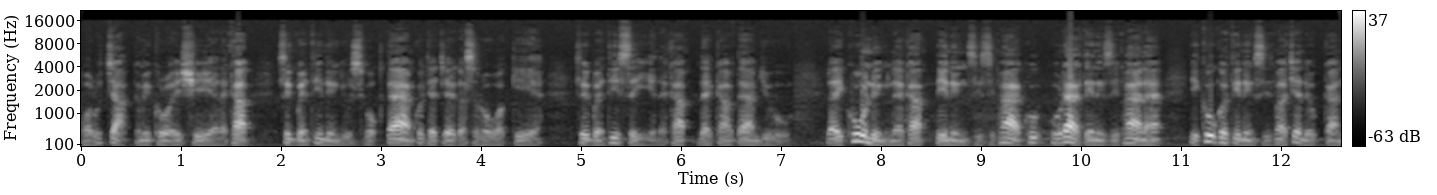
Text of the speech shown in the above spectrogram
พอรู้จักก็มีโครเอเชียนะครับซึ่งเป็นที่ 1 อยู่ 16 แต้ม ก็จะเจอกับสโลวาเกีย ซึ่งเป็นที่ 4 นะครับ ได้ 9 แต้มอยู่และอีกคู่หนึ่งนะครับตีหนึ่งสี่สิบห้าคู่แรกตีหนึ่งสี่ห้านะฮะอีกคู่ก็ตีหนึ่งสี่ห้าเช่นเดียวกัน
